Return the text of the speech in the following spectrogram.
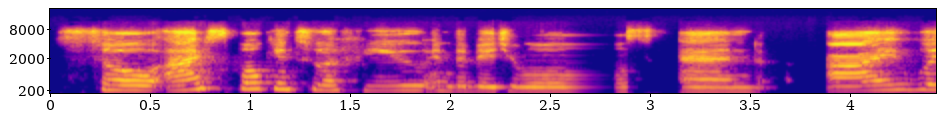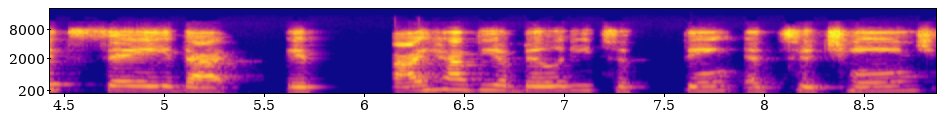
So I've spoken to a few individuals, and I would say that if I have the ability to think uh, to change,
